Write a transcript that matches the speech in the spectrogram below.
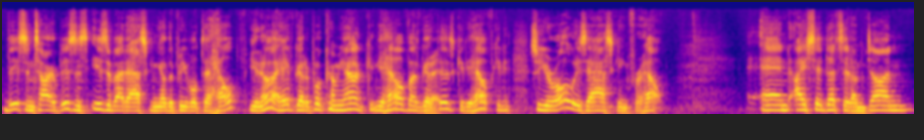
this entire business is about asking other people to help. You know, I have got a book coming out. Can you help? I've got Right. this. Can you help? Can you? So you're always asking for help. And I said, that's it. I'm done.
